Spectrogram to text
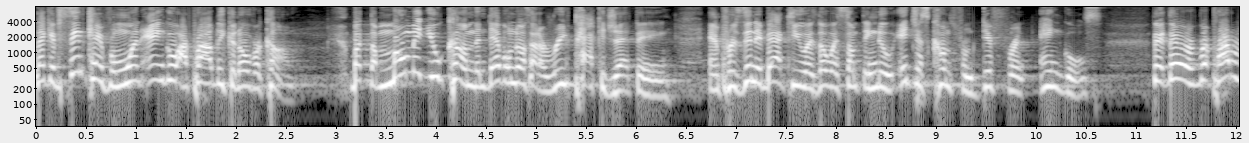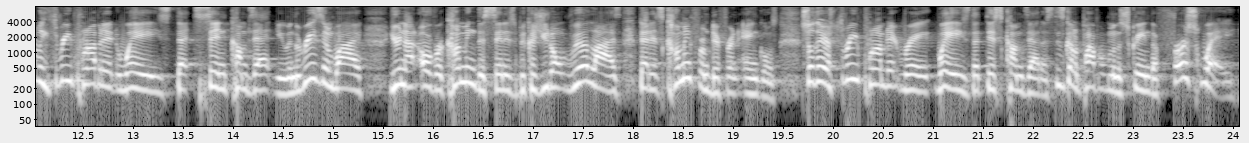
Like if sin came from one angle, I probably could overcome. But the moment you come, the devil knows how to repackage that thing and present it back to you as though it's something new. It just comes from different angles. There, there are probably three prominent ways that sin comes at you. And the reason why you're not overcoming the sin is because you don't realize that it's coming from different angles. So there's three prominent ra- ways that this comes at us. This is going to pop up on the screen. The first way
